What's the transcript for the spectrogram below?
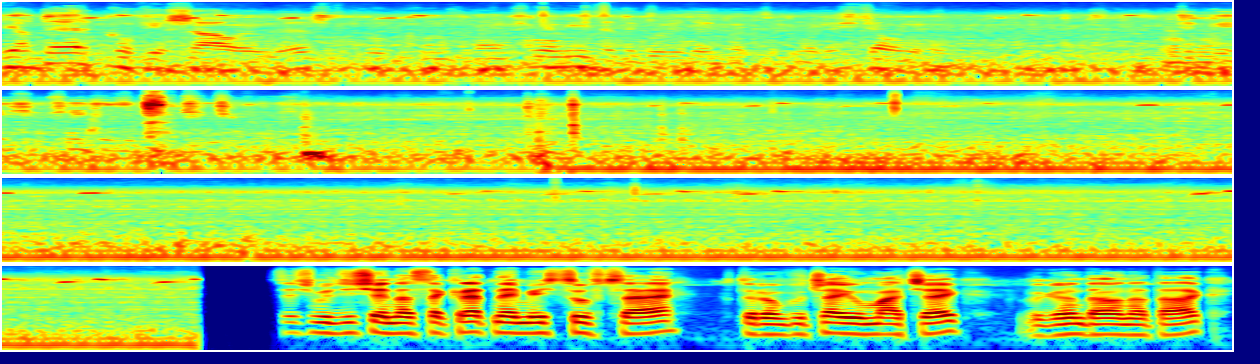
Wiaderko wieszałem, wiesz? Tylko kurwa już nie widzę tego wiaderka, ktoś może ściągnął. Czekaj, ja się przejdę zobaczyć kurwa. Jesteśmy dzisiaj na sekretnej miejscówce, którą wyczaił Maciek. Wygląda ona tak.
